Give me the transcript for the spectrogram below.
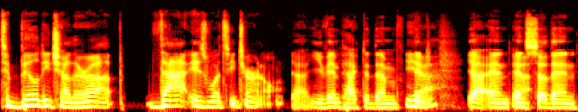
to build each other up, that is what's eternal. yeah, you've impacted them. Yeah. And, yeah, and Yeah. and so then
